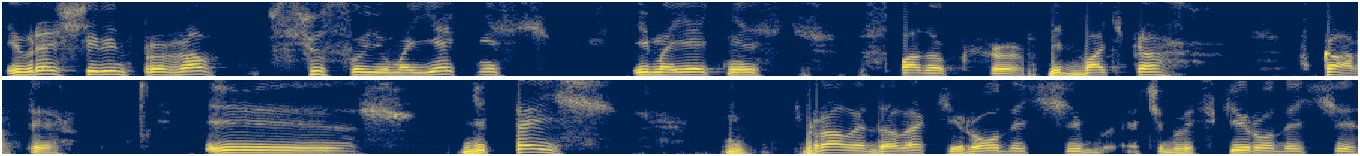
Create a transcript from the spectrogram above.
і врешті він програв всю свою маєтність і маєтність спадок е, від батька в карти. І дітей брали далекі родичі чи близькі родичі.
